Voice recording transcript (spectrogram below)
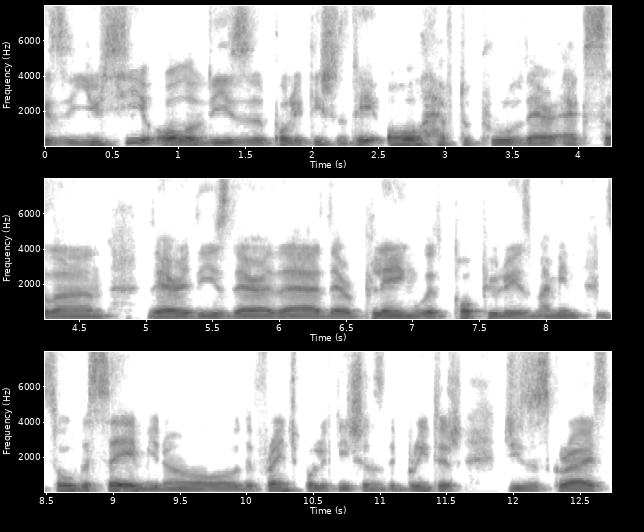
because you see all of these uh, politicians they all have to prove they're excellent they're this they're that they're playing with populism. I mean it's all the same you know the french politicians the british jesus christ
